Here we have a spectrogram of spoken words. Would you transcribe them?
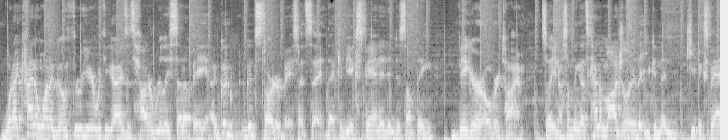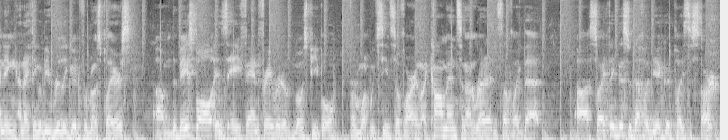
what I kind of want to go through here with you guys is how to really set up a, a good good starter base, I'd say, that can be expanded into something bigger over time. So, you know, something that's kind of modular that you can then keep expanding, and I think would be really good for most players. Um, the baseball is a fan favorite of most people from what we've seen so far in like comments and on Reddit and stuff like that. Uh, so I think this would definitely be a good place to start.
